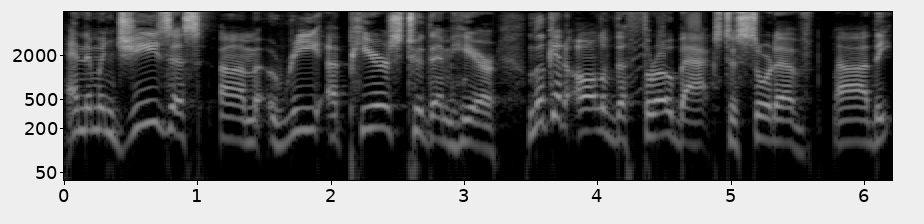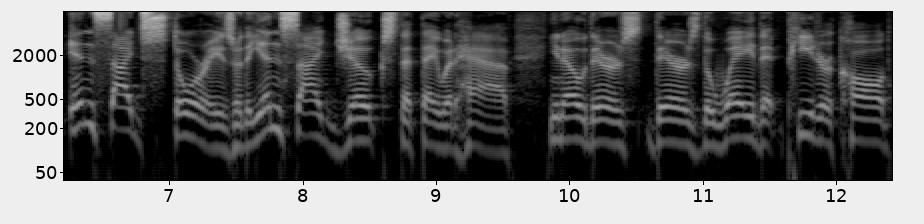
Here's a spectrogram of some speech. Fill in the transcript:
And then when Jesus um, reappears to them here, look at all of the throwbacks to sort of uh, the inside stories or the inside jokes that they would have. You know, there's there's the way that Peter called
